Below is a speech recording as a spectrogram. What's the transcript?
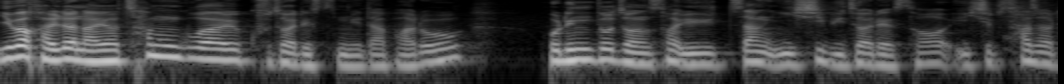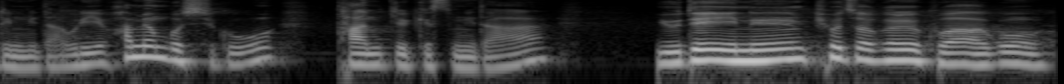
이와 관련하여 참고할 구절이 있습니다. 바로 고린도전서 1장 22절에서 24절입니다. 우리 화면 보시고 다 함께 읽겠습니다. 유대인은 표적을 구하고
